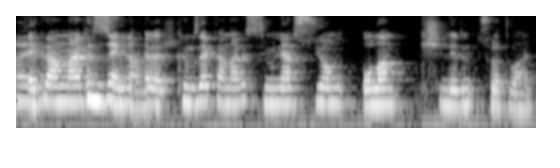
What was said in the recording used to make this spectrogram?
Aynen. Ekranlarda Kırmızı simüla- ekranlar. Evet, kırmızı ekranlarda simülasyon olan kişilerin suratı vardı.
